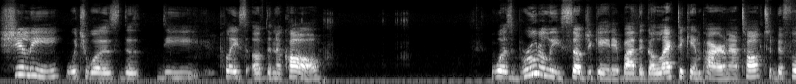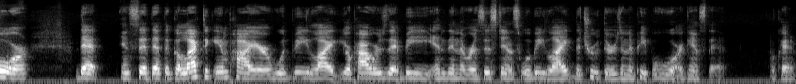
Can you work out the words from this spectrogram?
Shili, which was the the place of the Naacal, was brutally subjugated by the Galactic Empire. And I talked before that and said that the galactic empire would be like your powers that be and then the resistance would be like the truthers and the people who are against that okay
